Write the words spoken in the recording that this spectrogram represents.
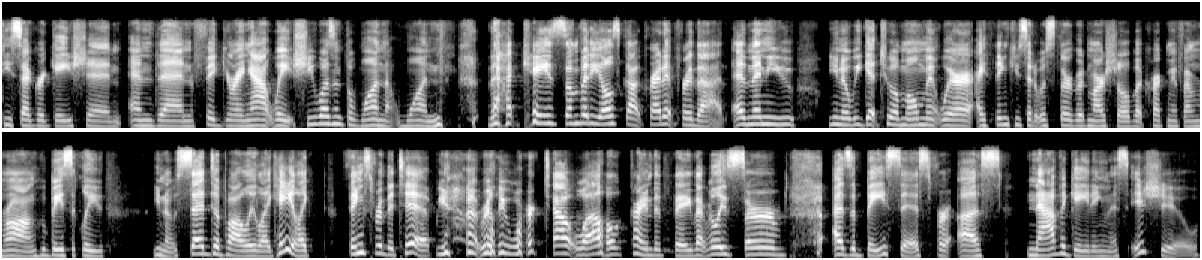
desegregation and then figuring out, wait, she wasn't the one that won that case. Somebody else got credit for that. And then you, you know, we get to a moment where I think you said it was Thurgood Marshall, but correct me if I'm wrong, who basically, you know, said to Pauli like, hey, like, thanks for the tip. You know, it really worked out well, kind of thing. That really served as a basis for us navigating this issue.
